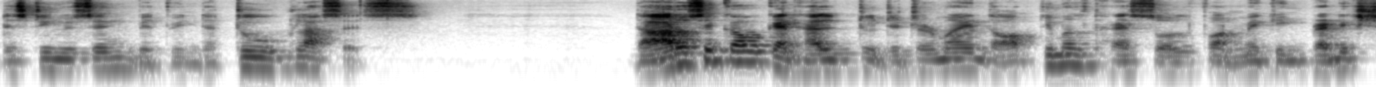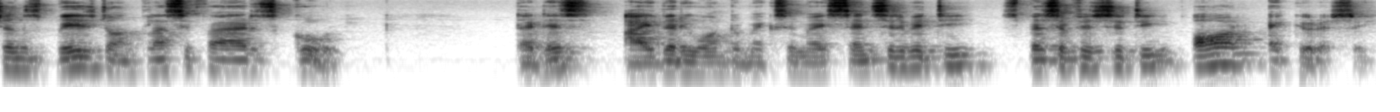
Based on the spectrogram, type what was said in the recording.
distinguishing between the two classes. The ROC curve can help to determine the optimal threshold for making predictions based on classifier's goal. That is, either you want to maximize sensitivity, specificity, or accuracy.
